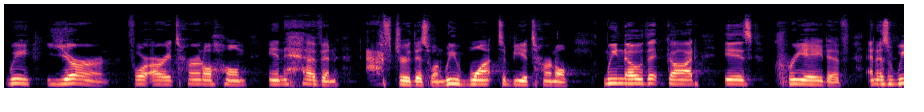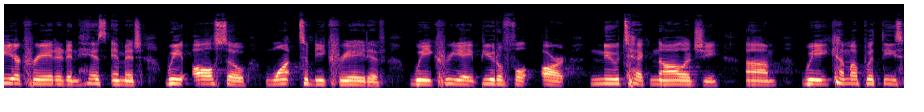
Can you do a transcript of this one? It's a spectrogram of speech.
we yearn for our eternal home in heaven after this one. We want to be eternal. We know that God is creative. And as we are created in His image, we also want to be creative. We create beautiful art, new technology. Um, we come up with these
